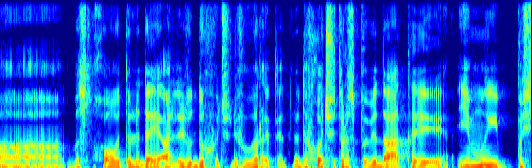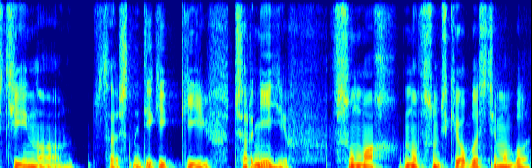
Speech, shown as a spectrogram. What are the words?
а, вислуховувати людей, але люди хочуть говорити. Люди хочуть розповідати, і ми постійно це ж не тільки Київ, Чернігів. В Сумах, ну в Сумській області ми були.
